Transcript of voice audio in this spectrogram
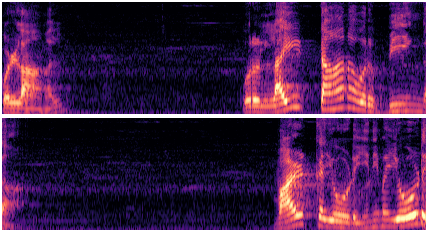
கொள்ளாமல் ஒரு லைட்டான ஒரு பீங்கா வாழ்க்கையோடு இனிமையோடு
